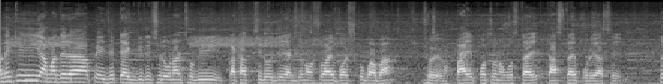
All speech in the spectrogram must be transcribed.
অনেকেই আমাদের পেজে ট্যাগ দিতেছিল, ওনার ছবি পাঠাচ্ছিল যে একজন অসহায় বয়স্ক বাবা পায়ে পচন অবস্থায় রাস্তায় পড়ে আছে। তো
